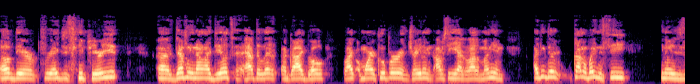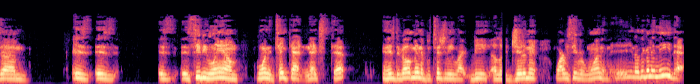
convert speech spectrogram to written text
of their free agency period. Uh, definitely not ideal to have to let a guy go like Amari Cooper and trade him. And obviously, he had a lot of money, and I think they're kind of waiting to see, you know, is um, is is is is CeeDee Lamb going to take that next step in his development and potentially like be a legitimate wide receiver one? And you know, they're going to need that.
